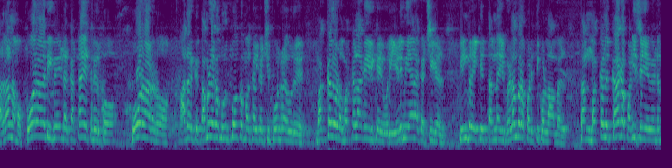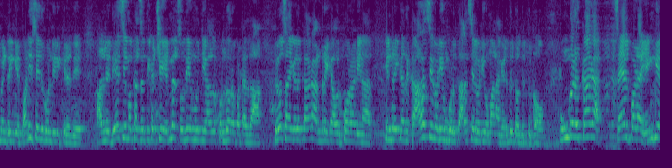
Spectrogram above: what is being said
அதனால் நம்ம போராடி வேண்ட கட்டாயத்தில் இருக்கோம். போராடணும். அதற்கு தமிழக முற்போக்கு மக்கள் கட்சி போன்ற ஒரு மக்களோட மக்களாக இருக்க ஒரு எளிமையான கட்சிகள் இன்றைக்கு தன்னை விளம்பரப்படுத்திக் கொள்ளாமல் தன் மக்களுக்காக பணி செய்ய வேண்டும் என்று இங்கே பணி செய்து கொண்டிருக்கிறது. அதில் தேசிய மக்கள் சக்தி கட்சி எம் எஸ் உதயமூர்த்தியால் கொண்டு வரப்பட்டதுதான் விவசாயிகளுக்காக அன்றைக்கு அவர் போராடினார். இன்றைக்கு அதுக்கு அரசியல் வடிவம் கொடுத்து அரசியல் வடிவமாக நாங்கள் எடுத்துட்டு வந்துட்டு இருக்கோம் உங்களுக்காக செயல்பட எங்கே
